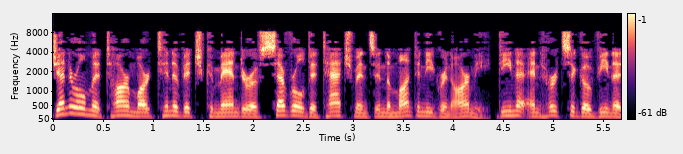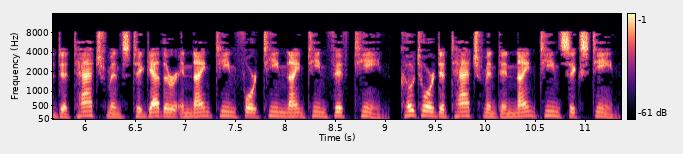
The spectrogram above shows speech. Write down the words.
General Mitar Martinovic commander of several detachments in the Montenegrin Army Drina and Herzegovina detachments together in 1914–1915, Kotor detachment in 1916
